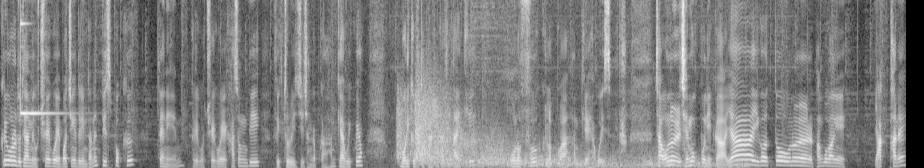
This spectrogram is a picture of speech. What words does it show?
그리고 오늘도 대한민국 최고의 멋쟁이 드립다는 비스포크 데님 그리고 최고의 가성비 빅토리지 장갑과 함께하고 있고요. 머리끝부터 발끝까지 나이키 온오프 클럽과 함께 하고 있습니다. 자 오늘 제목 보니까 야 이것도 오늘 방보방이 약파네?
